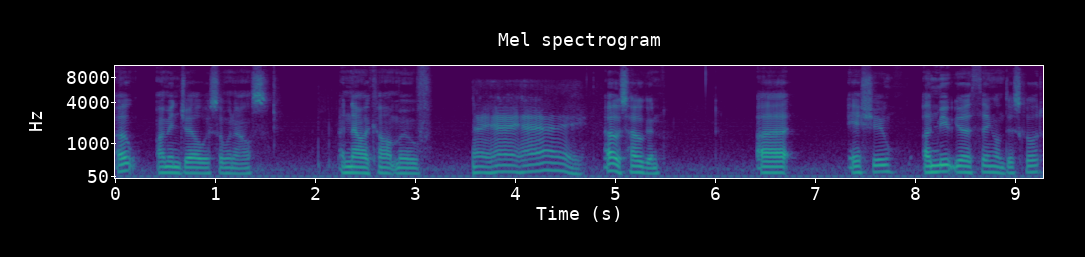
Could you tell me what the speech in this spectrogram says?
Oh, I'm in jail with someone else. And now I can't move. Hey, hey, hey. Oh, it's Hogan. Uh, issue. Unmute your thing on Discord.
